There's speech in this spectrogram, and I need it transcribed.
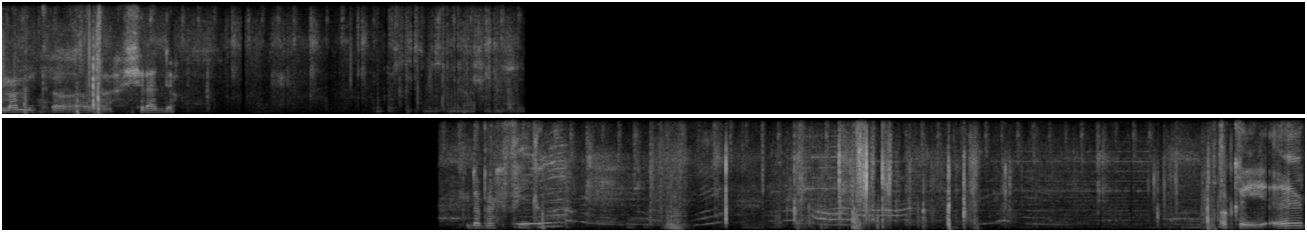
Mam mikro, ale średnio. Dobra, chwilę. Okej, y,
